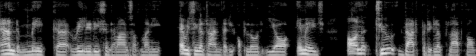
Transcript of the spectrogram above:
and make uh, really decent amounts of money every single time that you upload your image on to that particular platform.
